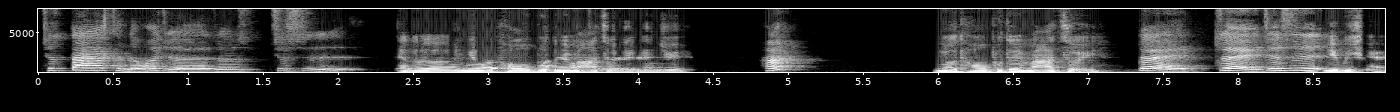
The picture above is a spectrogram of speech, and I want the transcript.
就大家可能会觉得，就是就是那个牛头不对马嘴的感觉。啊，牛头不对马嘴，对对，就是捏不起来。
